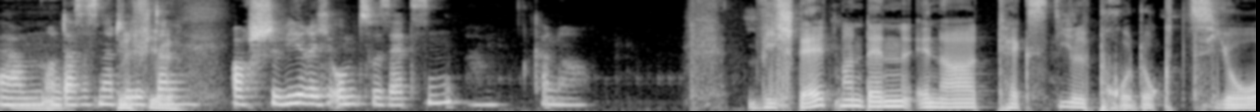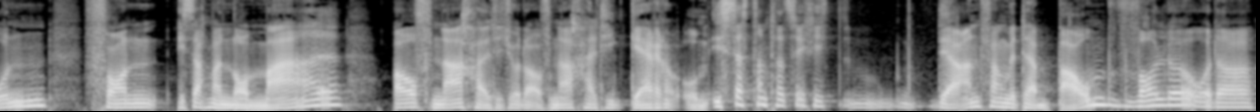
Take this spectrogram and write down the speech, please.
Ähm, und das ist natürlich dann auch schwierig umzusetzen. Ähm, genau. Wie stellt man denn in einer Textilproduktion von, ich sag mal, normal auf nachhaltig oder auf nachhaltiger um? Ist das dann tatsächlich der Anfang mit der Baumwolle oder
